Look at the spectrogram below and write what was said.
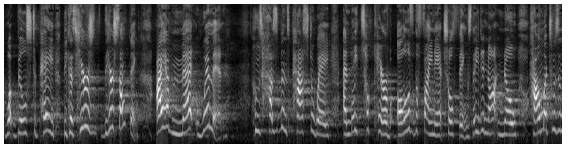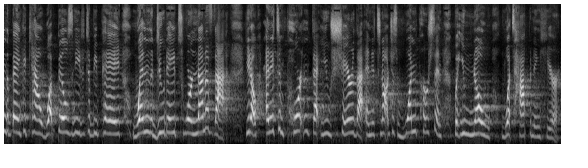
what bills to pay. Because here's here's something. I have met women whose husbands passed away and they took care of all of the financial things. They did not know how much was in the bank account, what bills needed to be paid, when the due dates were, none of that. You know, and it's important that you share that and it's not just one person, but you know what's happening here.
